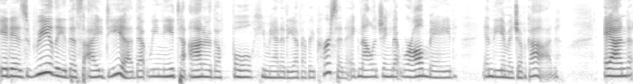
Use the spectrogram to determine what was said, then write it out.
it is really this idea that we need to honor the full humanity of every person, acknowledging that we're all made in the image of God. And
